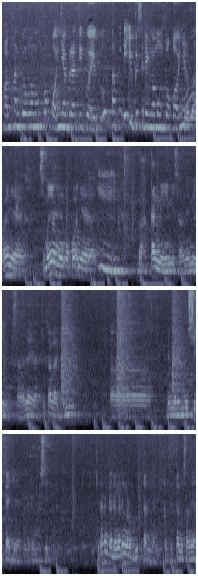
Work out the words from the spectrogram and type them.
kalau misalkan gue ngomong pokoknya berarti gue ego, tapi dia juga sering ngomong pokoknya. ya makanya semuanya ngomong pokoknya Hmm. bahkan nih misalnya nih misalnya ya kita lagi eh, dengerin musik aja dengerin musik kita kan kadang-kadang rebutan kan rebutan misalnya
